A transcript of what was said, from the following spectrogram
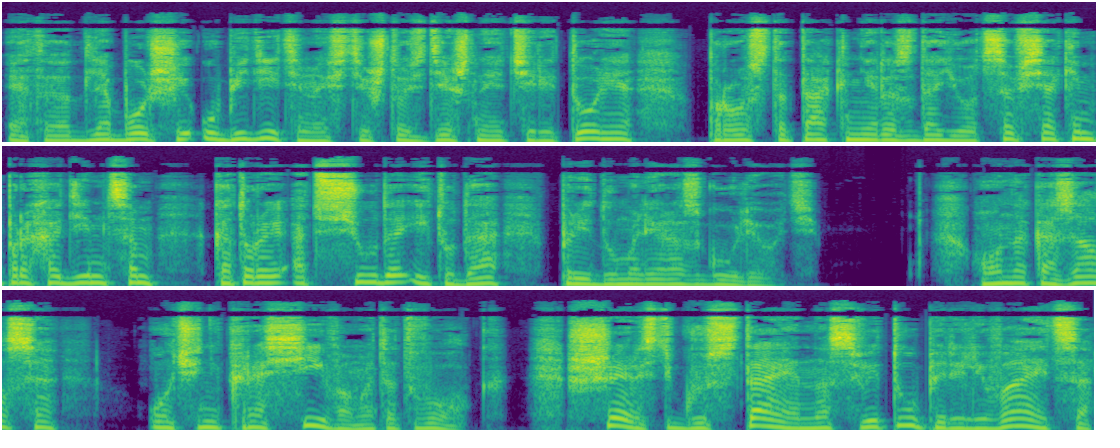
это для большей убедительности, что здешняя территория просто так не раздается всяким проходимцам, которые отсюда и туда придумали разгуливать. Он оказался очень красивым этот волк. Шерсть густая, на свету переливается,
